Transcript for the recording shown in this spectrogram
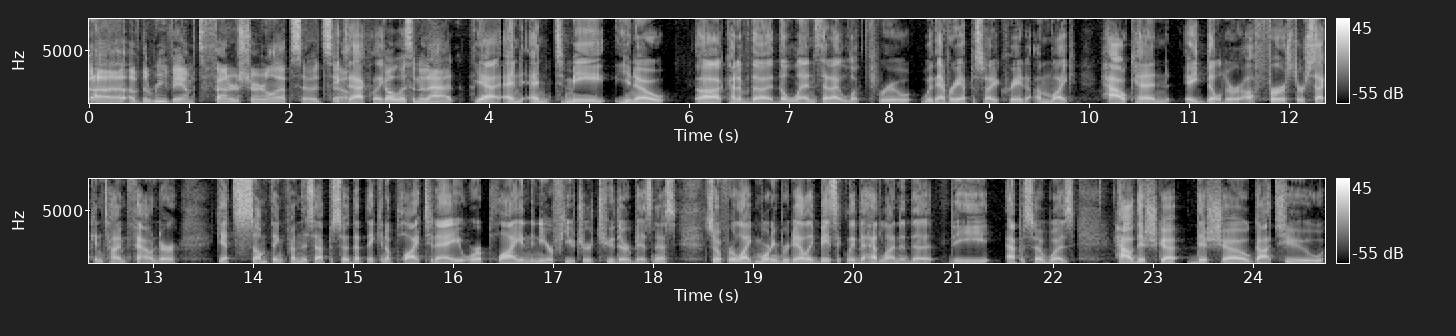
uh, of the revamped Founders Journal episodes. So Exactly. Go listen to that. Yeah, and and to me, you know, uh, kind of the the lens that I look through with every episode I create, I'm like, how can a builder, a first or second time founder, get something from this episode that they can apply today or apply in the near future to their business? So for like Morning Brew Daily, basically the headline of the the episode was how this sh- this show got to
